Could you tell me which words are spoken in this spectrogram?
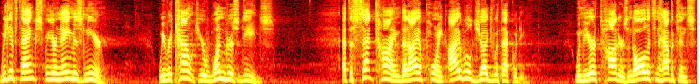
We give thanks for your name is near. We recount your wondrous deeds. At the set time that I appoint, I will judge with equity. When the earth totters and all its inhabitants,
